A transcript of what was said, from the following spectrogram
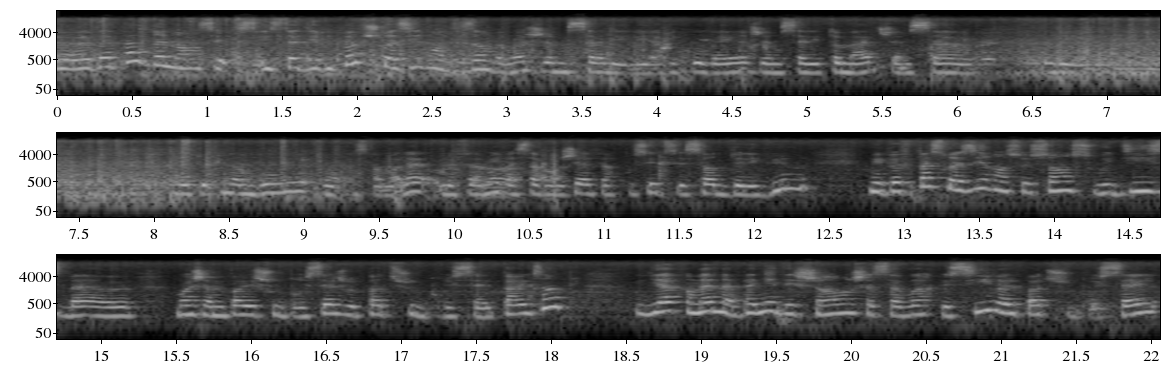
Euh, ben, pas vraiment. C'est- c'est- C'est-à-dire, ils peuvent choisir en disant, ben, moi, j'aime ça, les, haricots verts, j'aime ça, les tomates, j'aime ça, euh, les, les topinambours. Bon, à ce moment-là, le fermier va s'arranger à faire pousser de ces sortes de légumes. Mais ils peuvent pas choisir en ce sens où ils disent, ben, euh, moi, j'aime pas les choux de Bruxelles, je veux pas de choux de Bruxelles. Par exemple, il y a quand même un panier d'échange, à savoir que s'ils veulent pas de choux de Bruxelles,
